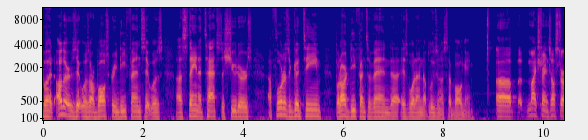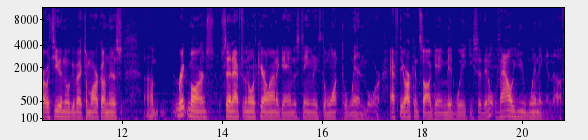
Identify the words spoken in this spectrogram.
But others, it was our ball screen defense. It was uh, staying attached to shooters. Uh, Florida's a good team, but our defensive end uh, is what ended up losing us that ball game. Uh, Mike Strange, I'll start with you, and then we'll get back to Mark on this. Um, Rick Barnes said after the North Carolina game, this team needs to want to win more. After the Arkansas game midweek, he said they don't value winning enough.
